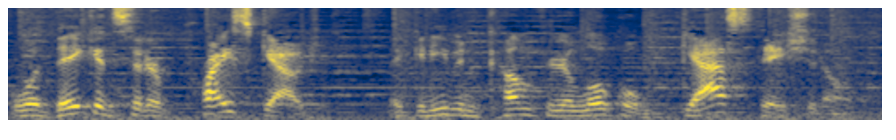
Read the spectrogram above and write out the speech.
for what they consider price gouging. They could even come for your local gas station owner.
